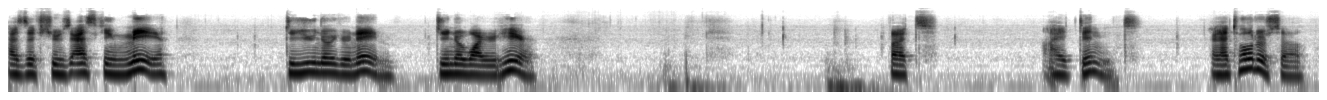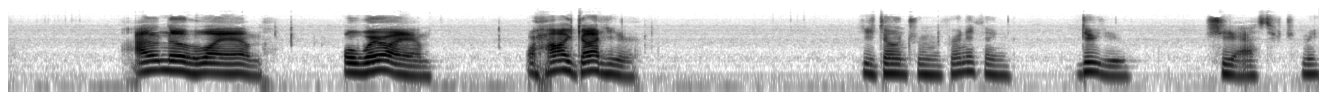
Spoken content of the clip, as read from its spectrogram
as if she was asking me, Do you know your name? Do you know why you're here? But I didn't. And I told her so. I don't know who I am, or where I am, or how I got here. You don't remember anything, do you? She asked me.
